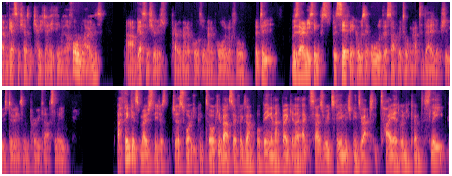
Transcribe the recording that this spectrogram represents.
I'm guessing she hasn't changed anything with her hormones. I'm guessing she was perimenopausal or menopausal. But do, was there anything specific, or was it all of the stuff we're talking about today that she was doing to improve that sleep? I think it's mostly just just what you've been talking about. So, for example, being in that regular exercise routine, which means you're actually tired when you come to sleep,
